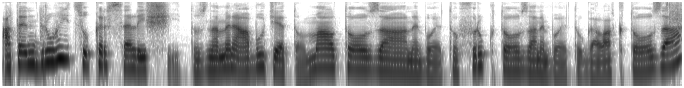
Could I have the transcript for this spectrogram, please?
a ten druhý cukr se liší. To znamená, buď je to maltóza, nebo je to fruktóza, nebo je to galaktóza.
